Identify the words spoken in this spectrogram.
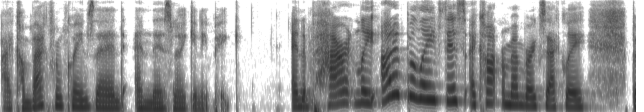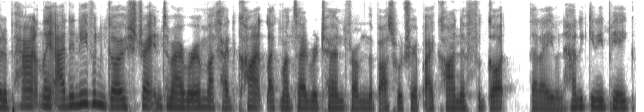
I come back from Queensland and there's no guinea pig. And apparently, I don't believe this. I can't remember exactly, but apparently, I didn't even go straight into my room. Like I'd kind, like once I'd returned from the basketball trip, I kind of forgot that I even had a guinea pig.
